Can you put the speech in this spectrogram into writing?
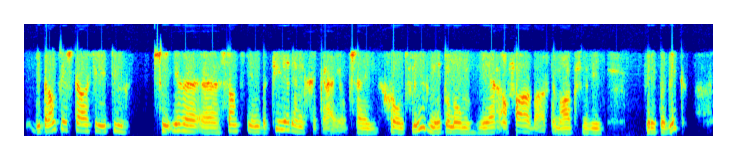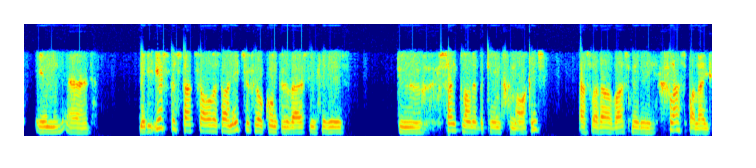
die brandweerstasie toe so ewe 'n uh, sandsteen bekleding gekry op sy grondvloer net om hom meer aanvaarbaar te maak vir die vir die publiek. En uh met die eerste stadsaal was daar net soveel kontroversie gewees toe sy planne bekend gemaak is as wat daar was met die glaspaleis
